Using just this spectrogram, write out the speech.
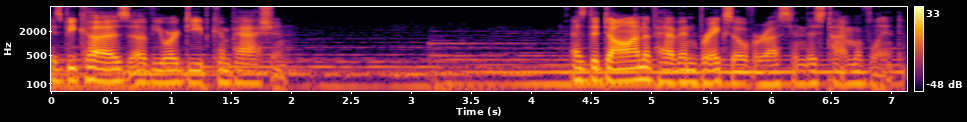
is because of your deep compassion. As the dawn of heaven breaks over us in this time of Lent,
